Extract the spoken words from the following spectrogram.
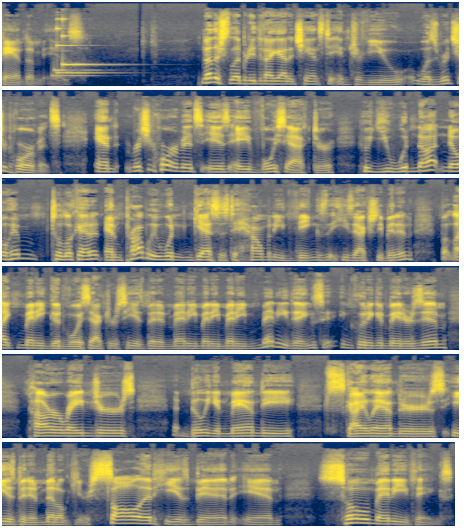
fandom is. Another celebrity that I got a chance to interview was Richard Horvitz. And Richard Horvitz is a voice actor who you would not know him to look at it and probably wouldn't guess as to how many things that he's actually been in. But like many good voice actors, he has been in many, many, many, many things, including Invader Zim, Power Rangers, Billy and Mandy, Skylanders. He has been in Metal Gear Solid. He has been in so many things.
